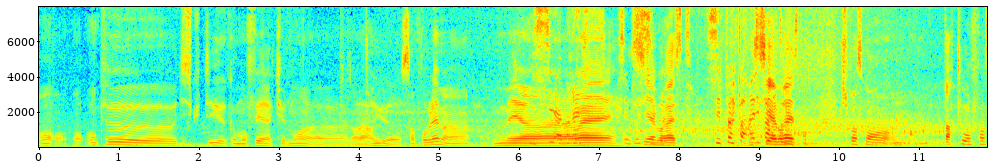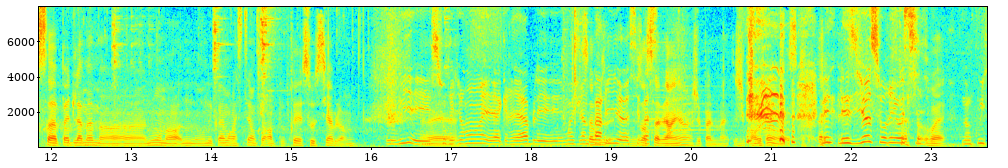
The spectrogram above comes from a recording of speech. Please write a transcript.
On, peut euh, discuter comme on fait actuellement euh, dans la rue euh, sans problème. hein. Mais Ici, à euh, Brest, ouais, c'est ici possible. à Brest. C'est pas pareil Ici à. Brest. Je pense qu'en partout en France, ça va pas être la même. hein. Nous, on, a- on est quand même resté encore à peu près sociable. hein. Oui, et Ouais. souriant et agréable. Et moi, je viens Ça, de vous- Paris. euh, vous en savez rien, j'ai pas le mal. Pas le les, les yeux sourient aussi. ouais. Donc oui,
